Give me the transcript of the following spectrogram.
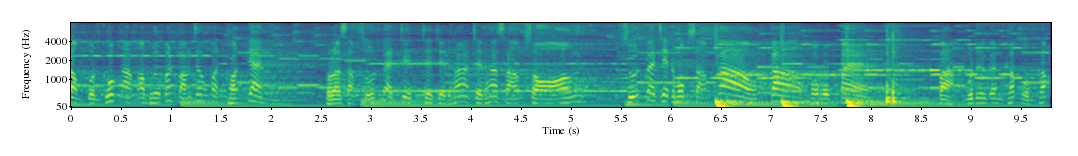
ตำบลโคกงามอำเภอบ้านฝางจังหวัดขอนแก่น โทรศัพท์ 0 8 7 7 7 5 7 5 3 2 0 8 7 6 3 9 9 6 6 8 ฝากบุญด้วยกันครับผมครับ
